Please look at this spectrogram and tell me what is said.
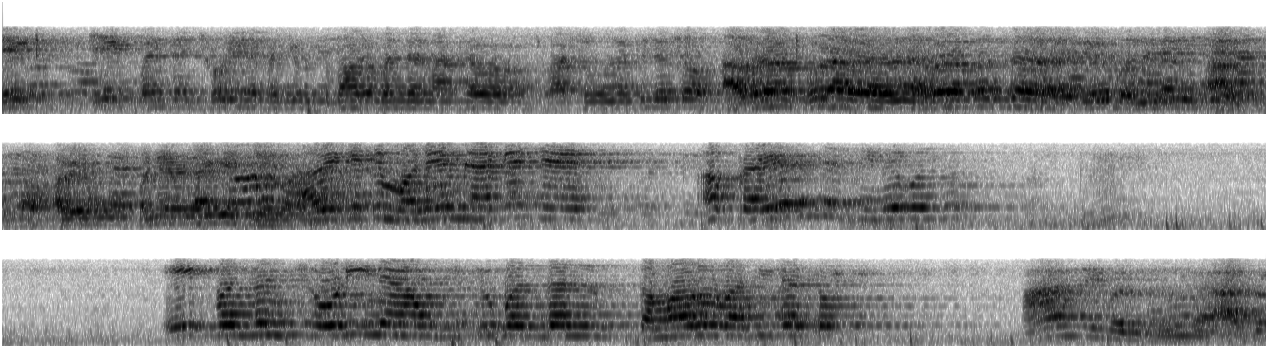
એક એક બંધન છોડીને પછી તમારું બંધન માથું પાછું નથી લેતો આવરા થોડા આવરા બંધાય એવું બંધન છે. હવે મને એમ લાગે છે હવે કે મને એમ લાગે છે આ પ્રયત્ન છે ધીમે બંધન? એક બંધન છોડીને આ બીજું બંધન તમારું નથી લેતો આ નહીં બંધન આ તો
